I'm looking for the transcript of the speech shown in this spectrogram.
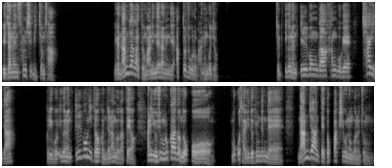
여자는 32.4. 그러니까 남자가 더 많이 내라는 게 압도적으로 많은 거죠. 즉 이거는 일본과 한국의 차이다. 그리고 이거는 일본이 더 건전한 것 같아요. 아니 요즘 물가도 높고 먹고 살기도 힘든데 남자한테 독박 씌우는 거는 좀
